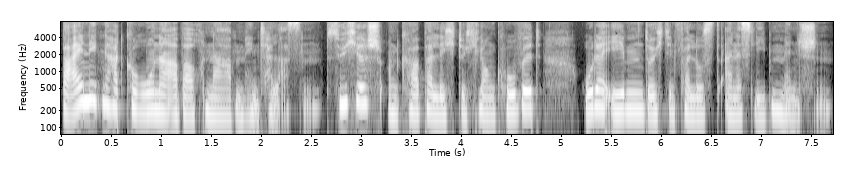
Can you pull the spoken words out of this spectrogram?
Bei einigen hat Corona aber auch Narben hinterlassen, psychisch und körperlich durch Long-Covid oder eben durch den Verlust eines lieben Menschen.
